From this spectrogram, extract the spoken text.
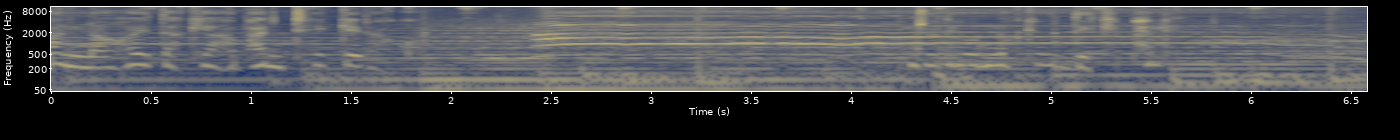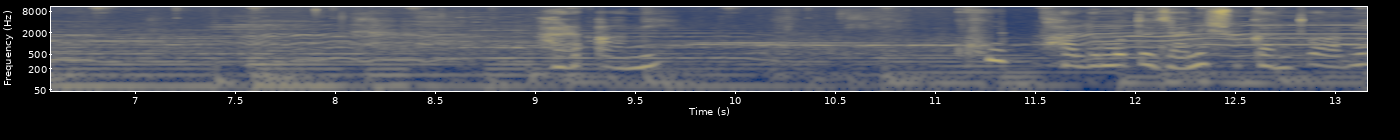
আর না হয় তাকে আবার ঢেকে রাখো। যদি অন্য কেউ দেখে ফেলে, আর আমি খুব ভালো মতো জানি সুকান্ত, আমি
